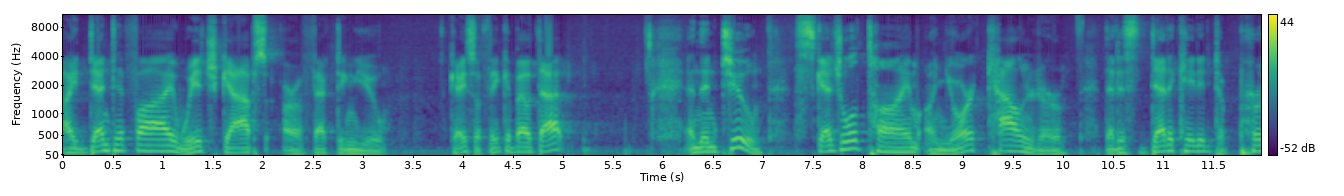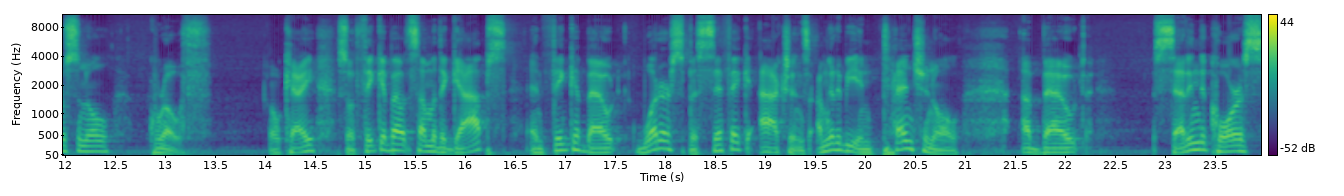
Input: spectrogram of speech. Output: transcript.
identify which gaps are affecting you. Okay, so think about that. And then, two, schedule time on your calendar that is dedicated to personal growth. Okay, so think about some of the gaps and think about what are specific actions. I'm going to be intentional about setting the course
